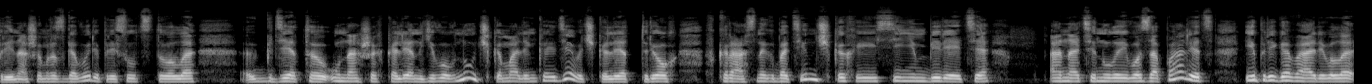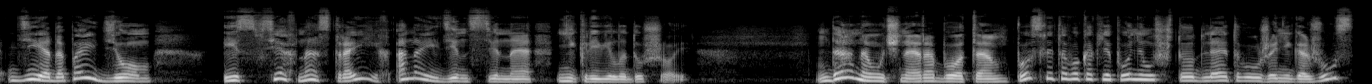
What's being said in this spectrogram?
При нашем разговоре присутствовала где-то у наших колен его внучка, маленькая девочка лет трех, в красных ботиночках и синем берете. Она тянула его за палец и приговаривала «Деда, пойдем». Из всех нас троих она единственная не кривила душой. «Да, научная работа. После того, как я понял, что для этого уже не гожусь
